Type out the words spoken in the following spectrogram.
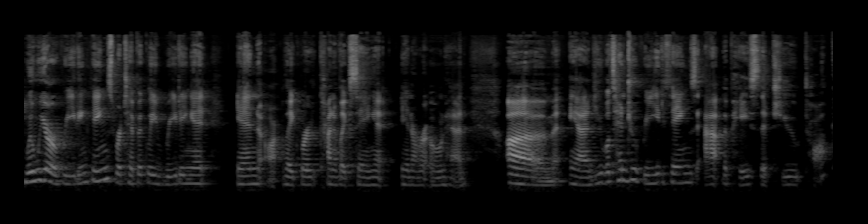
when we are reading things, we're typically reading it in our, like we're kind of like saying it in our own head. Um, and you will tend to read things at the pace that you talk.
